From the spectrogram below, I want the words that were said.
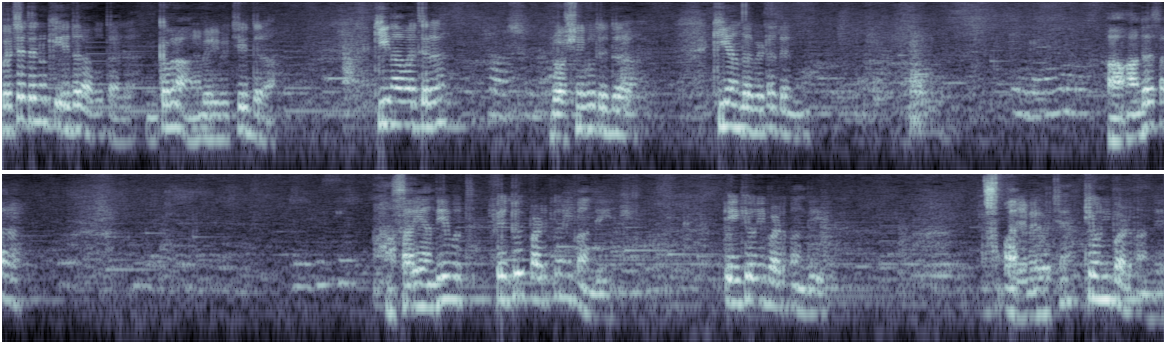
ਬੱਚਾ ਤੈਨੂੰ ਕੀ ਇਧਰ ਆ ਬਤਾ ਘਬਰਾ ਨਾ ਮੇਰੀ ਬੱਚੀ ਇਧਰ ਆ। ਕੀ ਨਾਮ ਹੈ ਤੇਰਾ? ਰੋਸ਼ਨੀ ਪੁੱਤ ਇਧਰ ਆ। ਕੀ ਆਂਦਾ ਬੇਟਾ ਤੈਨੂੰ? ਹਾਂ ਆਂਦਾ ਸਾਰਾ? ਹਾਂ ਸਾਰੀ ਆਂਦੀ ਪੁੱਤ। ਫਿਰ ਤੂੰ ਪੜ ਕਿਉਂ ਨਹੀਂ ਪਾਉਂਦੀ? ਇਹ ਕਿਉਂ ਨਹੀਂ ਪੜ ਪਾਉਂਦੀ? ਆ ਜਾ ਮੇਰੇ ਬੱਚੇ ਕਿਉਂ ਨਹੀਂ ਪੜ ਪਾਉਂਦੇ?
